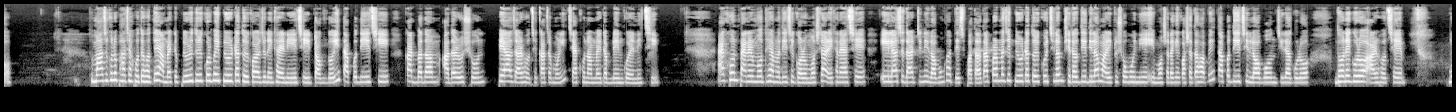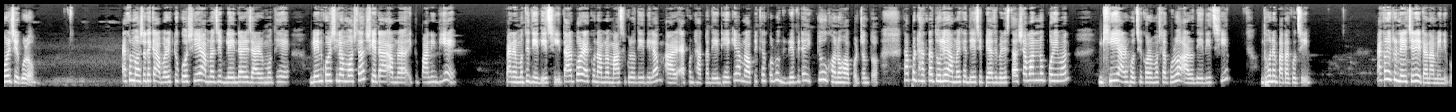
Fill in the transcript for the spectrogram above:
তো মাছগুলো ভাজা হতে হতে আমরা একটা পিউরি তৈরি করব। এই পিউরিটা তৈরি করার জন্য এখানে নিয়েছি টক দই, তারপর দিয়েছি কাঠবাদাম, আদা রসুন, পেঁয়াজ আর হচ্ছে কাঁচামরিচ। এখন আমরা এটা ব্লেন্ড করে নিচ্ছি। এখন প্যানের মধ্যে আমরা দিয়েছি গরম মশলা আর এখানে আছে এলাচ, দারচিনি, লবঙ্গ আর তেজপাতা। তারপর আমরা যে পিউরিটা তৈরি করেছিলাম সেটাও দিয়ে দিলাম আর একটু সময় নিয়ে এই মশলাটাকে কষাতে হবে। তারপর দিয়েছি লবণ, জিরা গুঁড়ো, ধনে গুঁড়ো আর হচ্ছে মরিচের গুঁড়ো। এখন মশলাটাকে আবার একটু কষিয়ে আমরা যে ব্লেন্ডারে জারের মধ্যে ব্লেন্ড করেছিলাম মশলা, সেটা আমরা একটু পানি দিয়ে প্যানের মধ্যে দিয়ে দিয়েছি। তারপর এখন আমরা মাছগুলো দিয়ে দিলাম আর এখন ঢাকনা দিয়ে ঢেকে আমরা অপেক্ষা করব গ্রেভিটা একটু ঘন হওয়া পর্যন্ত। তারপর ঢাকনা তুলে আমরা এখানে দিয়েছি পেঁয়াজ বেরেস্তা, সামান্য পরিমাণ ঘি আর হচ্ছে গরম মশলা গুঁড়ো আরও দিয়ে দিচ্ছি। ধনে পাতা কুচি। এখন একটু নেড়ে চেড়ে এটা নামিয়ে নিব।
